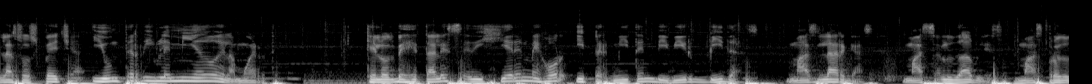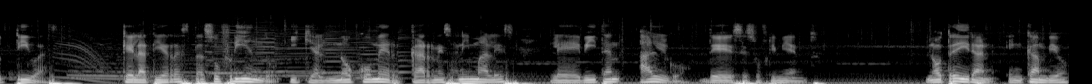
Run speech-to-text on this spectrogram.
la sospecha y un terrible miedo de la muerte. Que los vegetales se digieren mejor y permiten vivir vidas más largas, más saludables, más productivas, que la tierra está sufriendo y que al no comer carnes animales le evitan algo de ese sufrimiento. No te dirán, en cambio,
